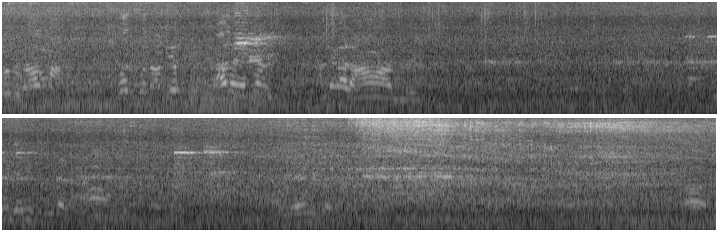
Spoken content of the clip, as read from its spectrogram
ஏந்திரீங்களா மாடு கை கால் நீட்டாச்சுன்னா ஃப்ரீயாக ஆ அதெல்லாம் குண்டு கட்டு மாடு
